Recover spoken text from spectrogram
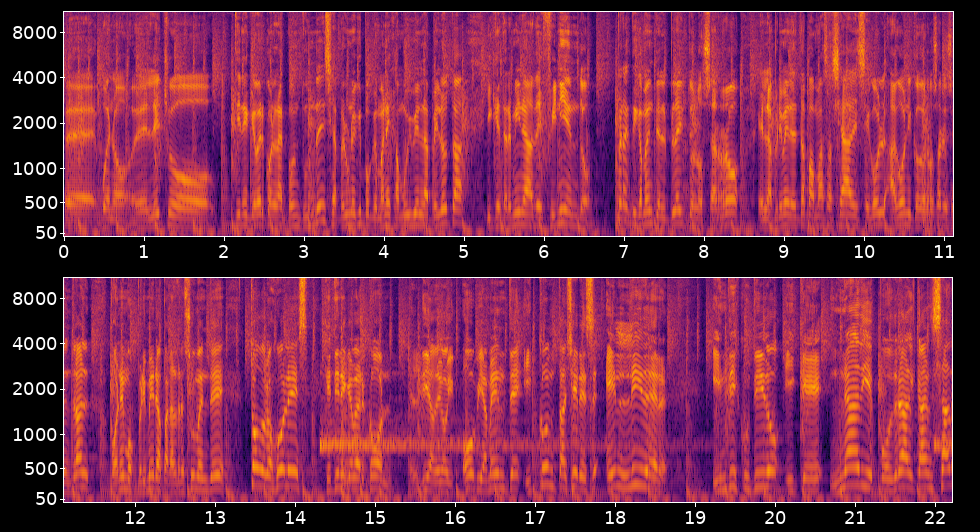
Eh, bueno, el hecho tiene que ver con la contundencia, pero un equipo que maneja muy bien la pelota y que termina definiendo prácticamente el pleito, lo cerró en la primera etapa más allá de ese gol agónico de Rosario Central. Ponemos primera para el resumen de todos los goles que tiene que ver con el día de hoy, obviamente, y con Talleres el líder indiscutido y que nadie podrá alcanzar,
